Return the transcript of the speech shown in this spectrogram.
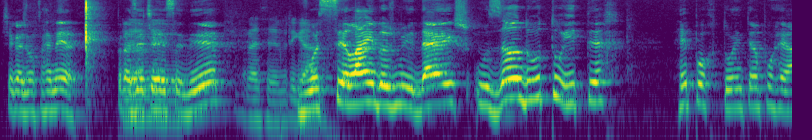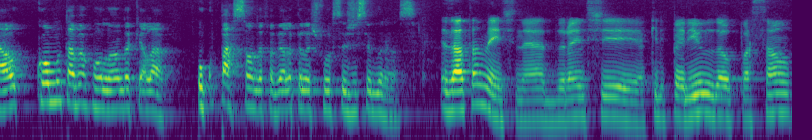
Chega junto, Renê. Prazer Meu te amigo. receber. Prazer, obrigado. Você lá em 2010, usando o Twitter, reportou em tempo real como estava rolando aquela ocupação da favela pelas forças de segurança. Exatamente, né? Durante aquele período da ocupação,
